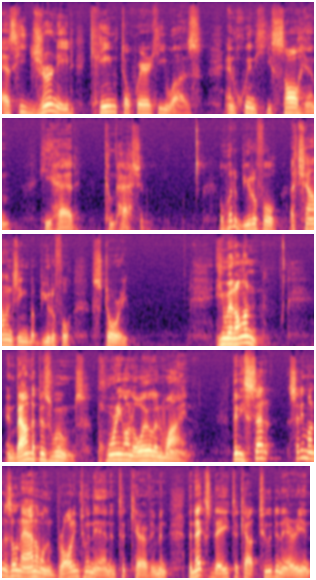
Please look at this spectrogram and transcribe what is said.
as he journeyed, came to where he was, and when he saw him, he had compassion. Well, what a beautiful, a challenging but beautiful story. He went on and bound up his wounds pouring on oil and wine. Then he set, set him on his own animal and brought him to an inn and took care of him. And the next day took out two denarii and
